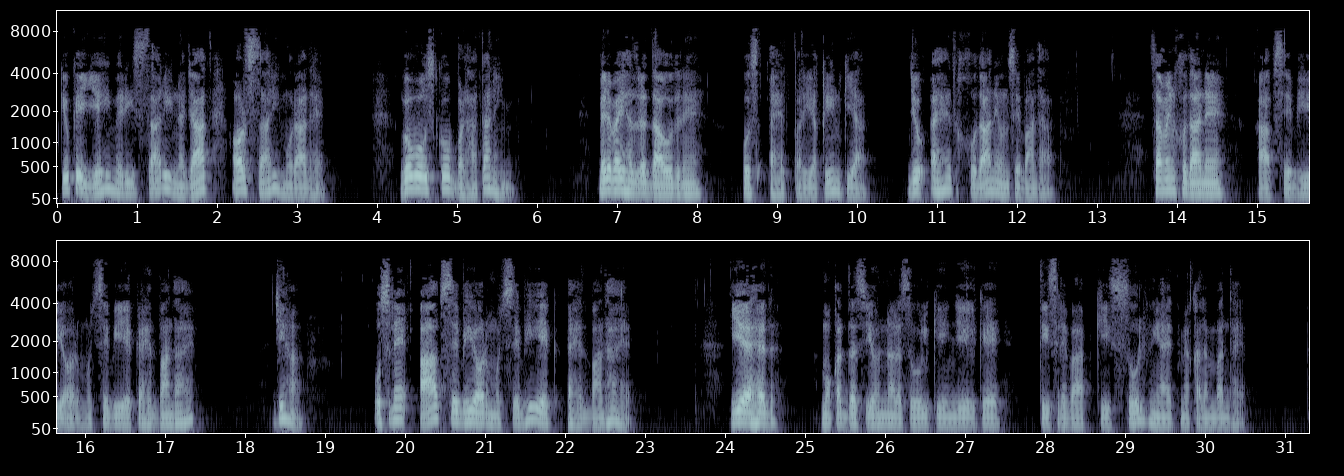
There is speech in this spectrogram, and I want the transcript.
کیونکہ یہی میری ساری نجات اور ساری مراد ہے۔ گو وہ اس کو بڑھاتا نہیں۔ میرے بھائی حضرت داؤد نے اس عہد پر یقین کیا جو عہد خدا نے ان سے باندھا۔ سمن خدا نے آپ سے بھی اور مجھ سے بھی ایک عہد باندھا ہے۔ جی ہاں اس نے آپ سے بھی اور مجھ سے بھی ایک عہد باندھا ہے۔ یہ عہد مقدس یوننا رسول کی انجیل کے تیسرے باپ کی سولہویں آیت میں قلم بند ہے۔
